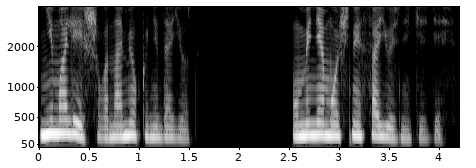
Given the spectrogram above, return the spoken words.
ни малейшего намека не дает. У меня мощные союзники здесь.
